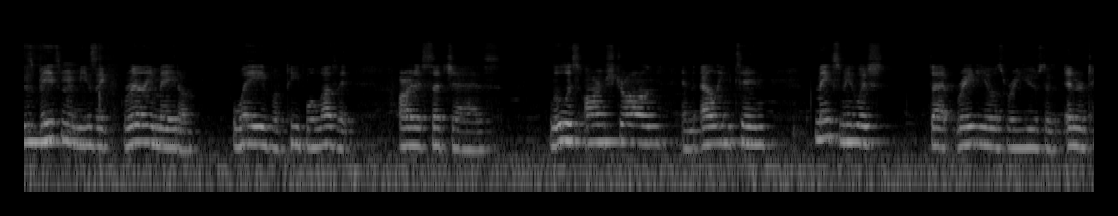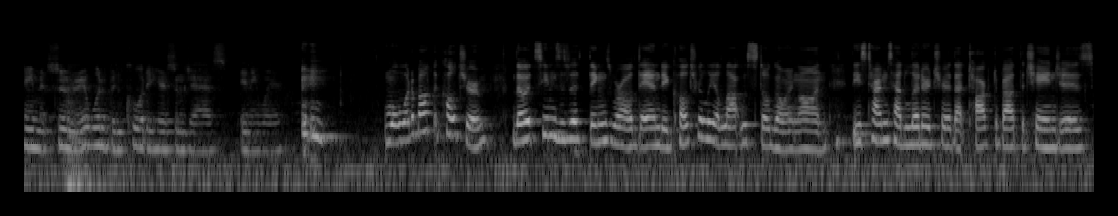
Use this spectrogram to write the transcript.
This basement music really made a wave of people love it. Artists such as Louis Armstrong and Ellington makes me wish that radios were used as entertainment sooner. It would have been cool to hear some jazz anywhere. well, what about the culture? Though it seems as if things were all dandy, culturally a lot was still going on. These times had literature that talked about the changes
